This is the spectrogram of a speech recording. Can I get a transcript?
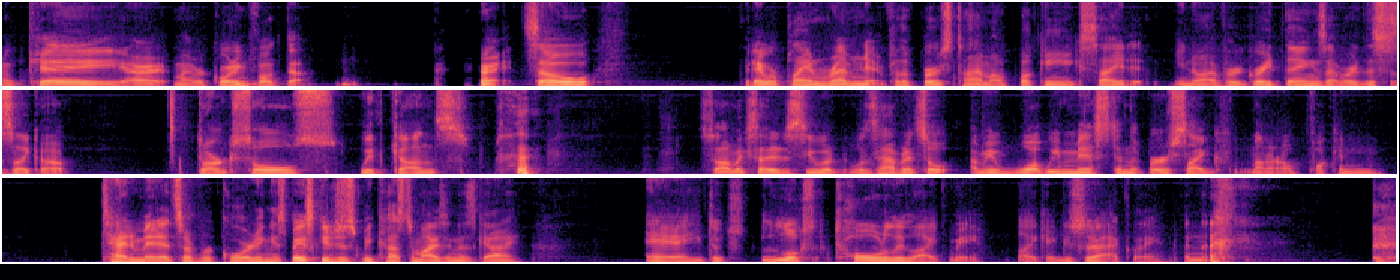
Okay, alright, my recording fucked up. Alright, so today we're playing Remnant for the first time. I'm fucking excited. You know, I've heard great things. I've heard this is like a Dark Souls with guns. so I'm excited to see what what's happening. So, I mean, what we missed in the first, like, I don't know, fucking 10 minutes of recording is basically just me customizing this guy. And he took, looks totally like me. Like, exactly. And.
